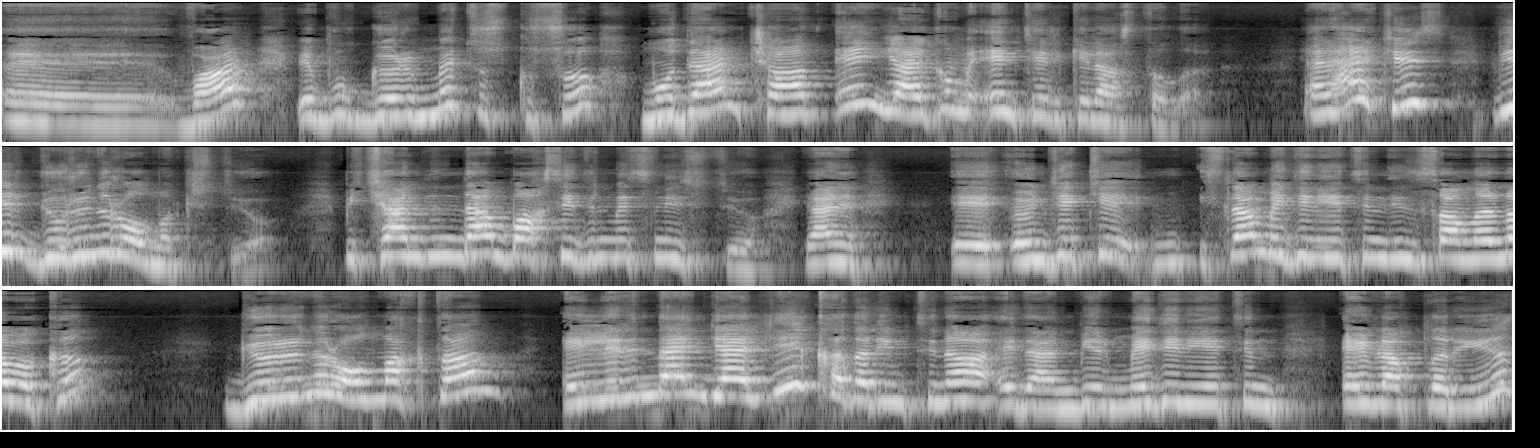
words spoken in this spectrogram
e, var ve bu görünme tutkusu modern çağın en yaygın ve en tehlikeli hastalığı. Yani herkes bir görünür olmak istiyor. Bir kendinden bahsedilmesini istiyor. Yani e, önceki İslam medeniyetinin insanlarına bakın. Görünür olmaktan ellerinden geldiği kadar imtina eden bir medeniyetin evlatlarıyız.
